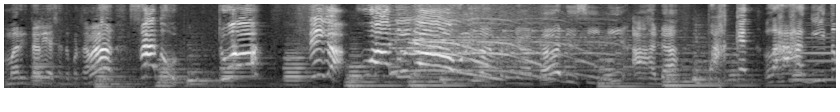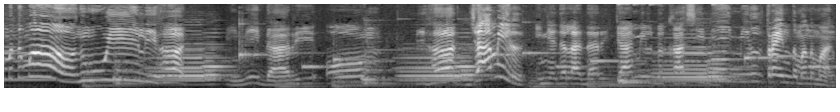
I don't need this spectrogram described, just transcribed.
Mari kita lihat satu persama. Satu, dua, tiga. Wadidaw! Lihat ternyata di sini ada paket lagi teman-teman. Wih, lihat. Ini dari Om Lihat Jamil. Ini adalah dari Jamil Bekasi di Mil Train teman-teman.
